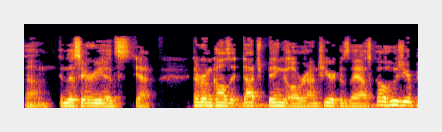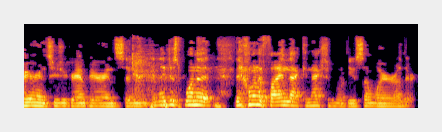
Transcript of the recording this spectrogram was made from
Um, in this area, it's yeah, everyone calls it Dutch bingo around here because they ask, "Oh, who's your parents? Who's your grandparents?" and, and they just want to they want to find that connection with you somewhere or other.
